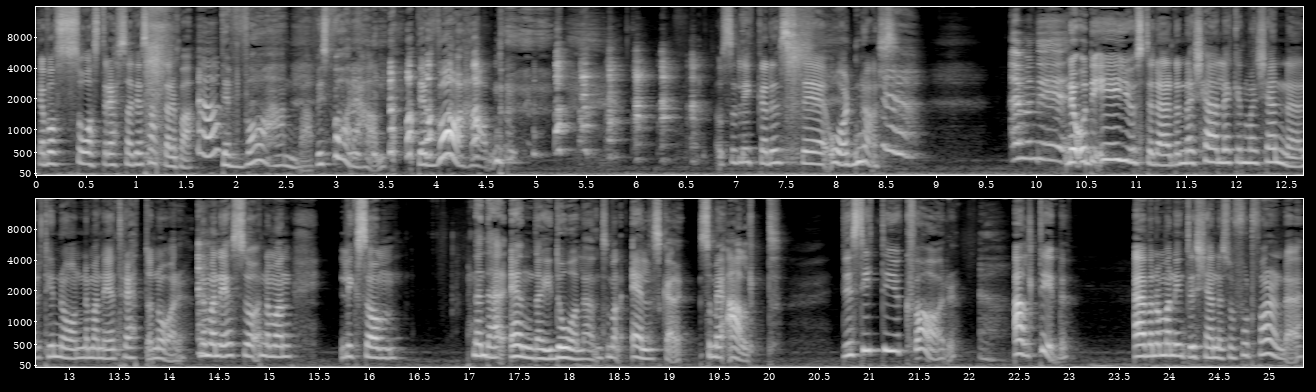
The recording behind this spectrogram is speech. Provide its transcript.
Jag var så stressad, jag satt där och bara Det var han va? Visst var det han? Det var han! Och så lyckades det ordnas. nej men det, Nej, och det är just det där, den där kärleken man känner till någon när man är 13 år. När man är så, när man liksom, den där enda idolen som man älskar, som är allt. Det sitter ju kvar. Alltid. Även om man inte känner så fortfarande. Nej,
